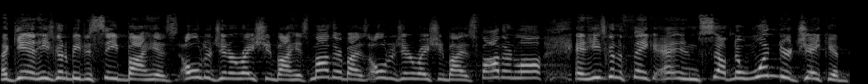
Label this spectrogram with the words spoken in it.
Again, he's going to be deceived by his older generation, by his mother, by his older generation, by his father in law, and he's going to think himself, no wonder Jacob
